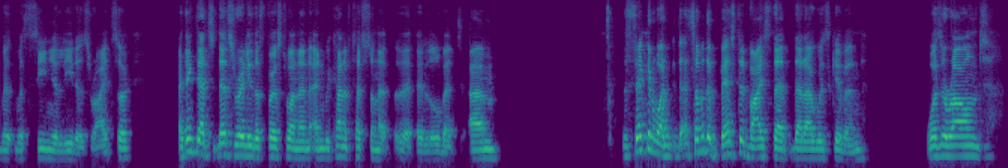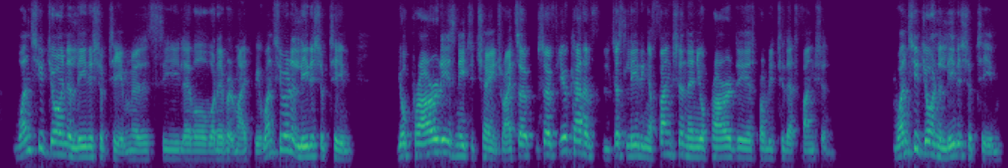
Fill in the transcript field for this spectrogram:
with with senior leaders right? So i think that's that's really the first one and and we kind of touched on that a, a little bit. Um the second one, some of the best advice that that I was given was around once you join a leadership team, at a C level, whatever it might be. Once you're in a leadership team, your priorities need to change, right? So, so if you're kind of just leading a function, then your priority is probably to that function. Once you join a leadership team,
